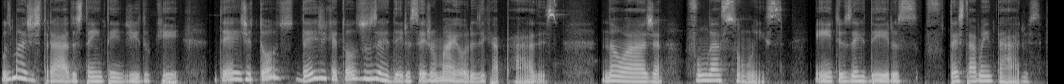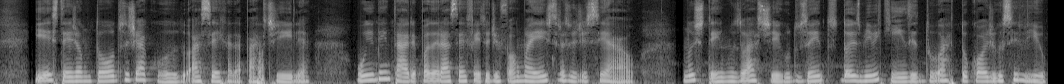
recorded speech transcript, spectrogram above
Os magistrados têm entendido que desde, todos, desde que todos os herdeiros sejam maiores e capazes, não haja fundações entre os herdeiros testamentários e estejam todos de acordo acerca da partilha, o inventário poderá ser feito de forma extrajudicial, nos termos do artigo 200, 2015 do, do Código Civil,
